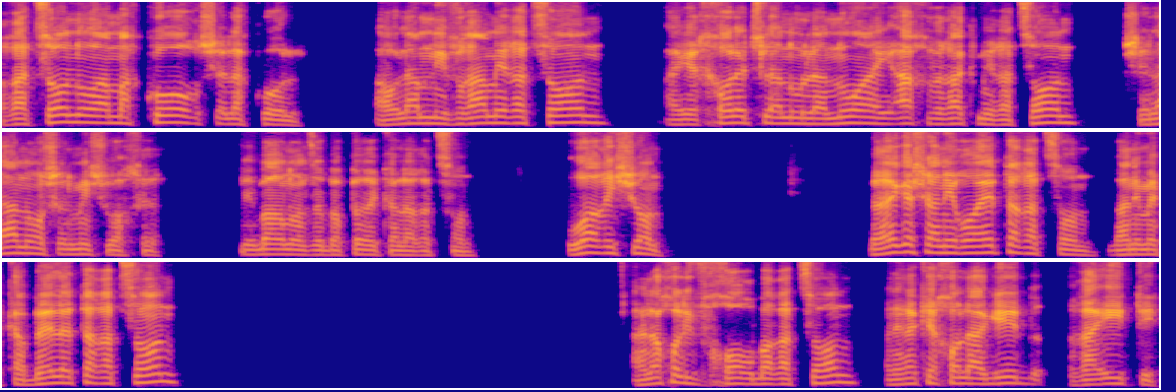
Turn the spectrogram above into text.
רצון הוא המקור של הכל. העולם נברא מרצון, היכולת שלנו לנוע היא אך ורק מרצון, שלנו או של מישהו אחר. דיברנו על זה בפרק על הרצון. הוא הראשון. ברגע שאני רואה את הרצון ואני מקבל את הרצון, אני לא יכול לבחור ברצון, אני רק יכול להגיד, ראיתי.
